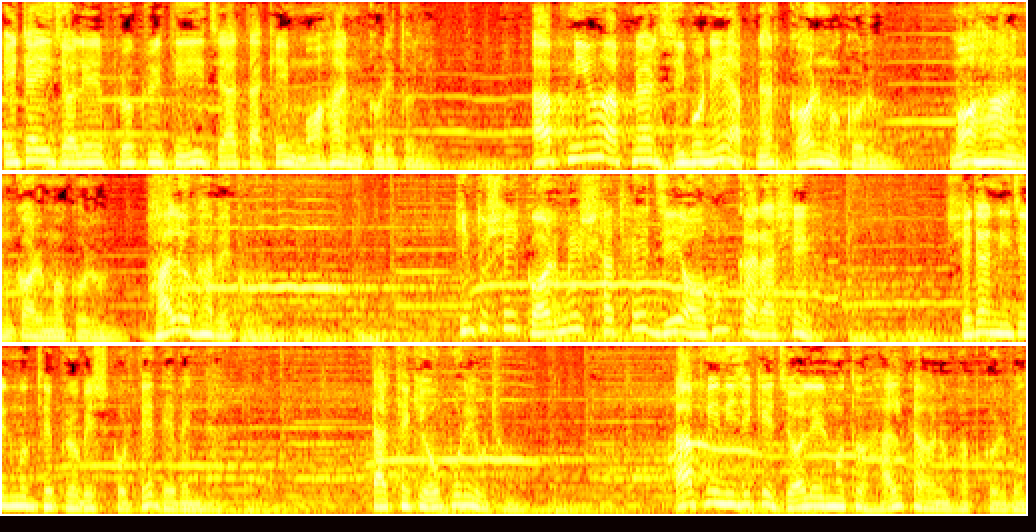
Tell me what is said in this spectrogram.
এটাই জলের প্রকৃতি যা তাকে মহান করে তোলে। আপনিও আপনার জীবনে আপনার কর্ম করুন। মহান কর্ম করুন। ভালোভাবে করুন। কিন্তু সেই কর্মের সাথে যে অহংকার আসে, সেটা নিজের মধ্যে প্রবেশ করতে দেবেন না। তার থেকে ওপরে উঠুন। আপনি নিজেকে জলের মতো হালকা অনুভব করবেন।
